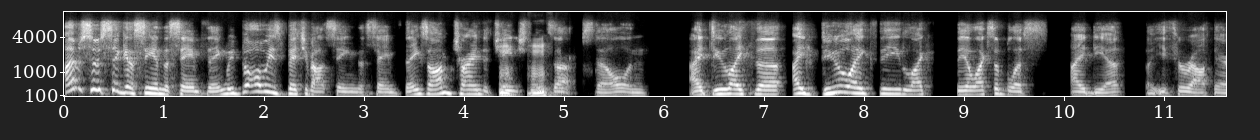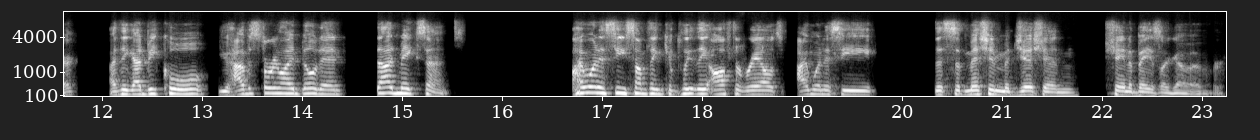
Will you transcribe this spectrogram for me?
I'm so sick of seeing the same thing. We always bitch about seeing the same thing, so I'm trying to change Mhm. things up still. And I do like the I do like the like the Alexa Bliss idea that you threw out there. I think that'd be cool. You have a storyline built in. That'd make sense. I want to see something completely off the rails. I want to see the submission magician Shayna Baszler go over.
